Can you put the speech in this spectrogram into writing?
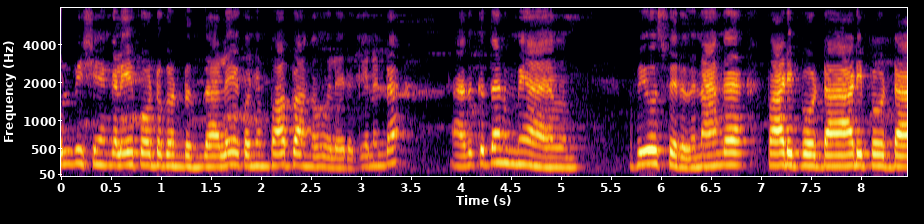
உள் விஷயங்களையே போட்டு கொண்டு இருந்தாலே கொஞ்சம் பார்ப்பாங்க போல இருக்குது என்னென்னா அதுக்கு தான் உண்மையாக வியூஸ் பெறுது நாங்கள் பாடி போட்டா ஆடி போட்டா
